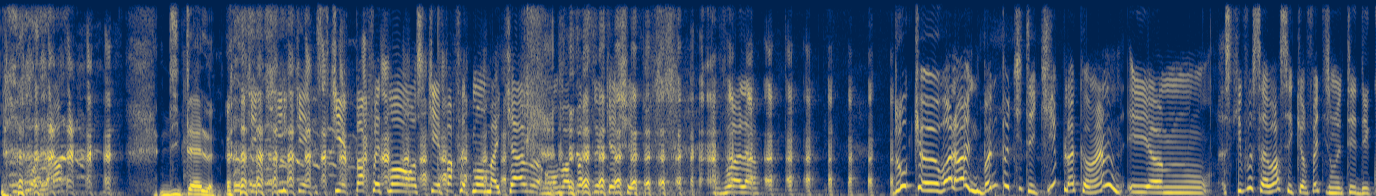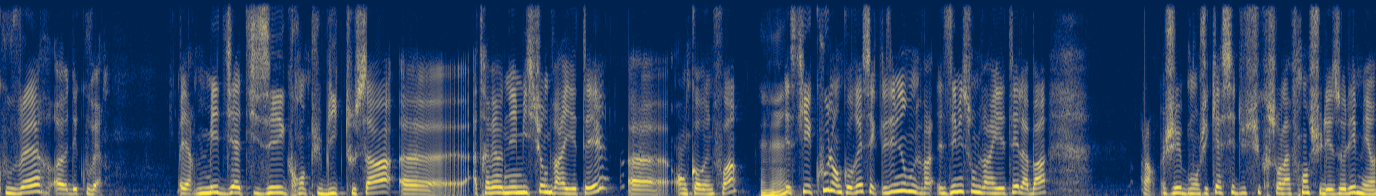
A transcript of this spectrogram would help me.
Voilà. Dit-elle. Ce, qui est parfaitement, ce qui est parfaitement on va pas se le cacher. Voilà. Donc euh, voilà, une bonne petite équipe là quand même. Et euh, ce qu'il faut savoir, c'est qu'en fait, ils ont été découverts, euh, découverts, médiatisés, grand public, tout ça, euh, à travers une émission de variété, encore une fois. Mhm. Et ce qui est cool en Corée, c'est que les émissions de, les émissions de variété là-bas, alors j'ai bon, j'ai cassé du sucre sur la France, je suis désolée, mais euh,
